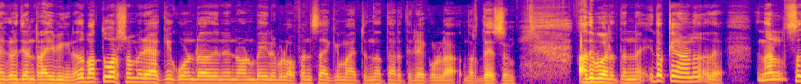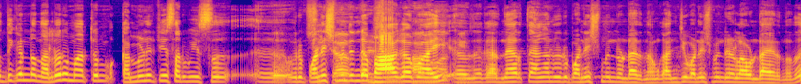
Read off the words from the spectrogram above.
നെഗ്ലിജൻ ഡ്രൈവിങ്ങിന് അത് പത്ത് വർഷം വരെ ആക്കിക്കൊണ്ട് അതിനെ നോൺ ബെയിലബിൾ ഒഫൻസാക്കി മാറ്റുന്ന തരത്തിലേക്കുള്ള നിർദ്ദേശം. അതുപോലെ തന്നെ. ഇതൊക്കെയാണ് അതെ. എന്നാൽ ശ്രദ്ധിക്കേണ്ട നല്ലൊരു മാറ്റം കമ്മ്യൂണിറ്റി സർവീസ് ഒരു പണിഷ്മെന്റിന്റെ ഭാഗമായി നേരത്തെ അങ്ങനെ ഒരു പണിഷ്മെന്റ് ഉണ്ടായിരുന്നു. നമുക്ക് അഞ്ച് പണിഷ്മെന്റുകളാണ് ഉണ്ടായിരുന്നത്.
